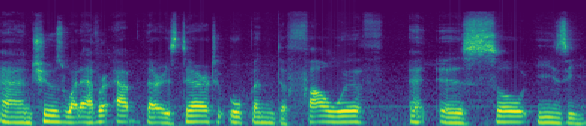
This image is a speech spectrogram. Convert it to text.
and choose whatever app that is there to open the file with it is so easy.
